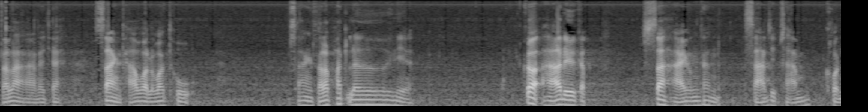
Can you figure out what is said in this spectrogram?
ศาลานะจ๊ะ สร้างถาวรวัตถุ สร้างสารพัดเลยเนี่ยก็หารือกับสหายของท่านสามสิบสามคน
